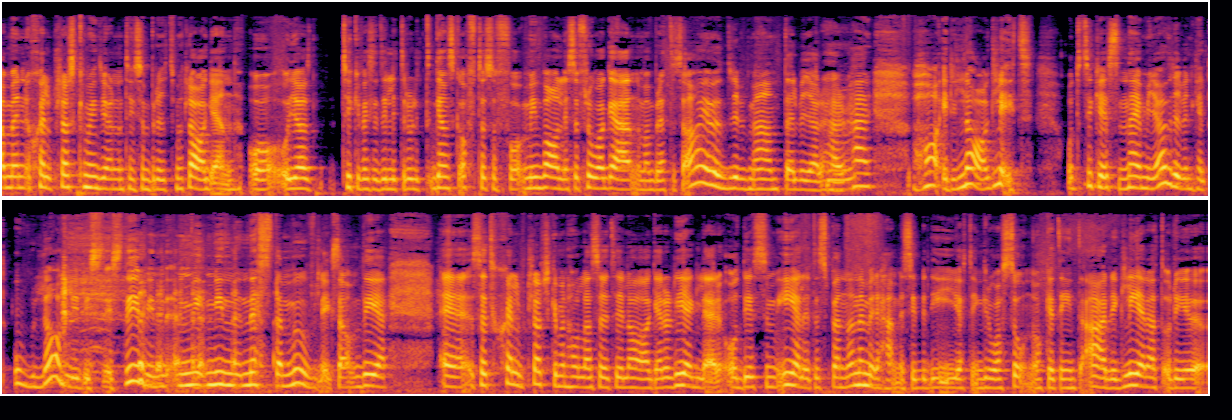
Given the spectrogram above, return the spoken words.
Ja, men självklart ska man inte göra någonting som bryter mot lagen. Och, och jag tycker faktiskt att det är lite roligt. Ganska ofta så får min vanligaste fråga när man berättar så ah, jag driver mantel, vi gör det här och det här. Jaha, är det lagligt? Och då tycker jag så, nej men jag driver en helt olaglig business. Det är min, min, min, nästa move liksom. Det, eh, så att självklart ska man hålla sig till lagar och regler. Och det som är lite spännande med det här med CBD är ju att det är en gråzon och att det inte är reglerat och det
